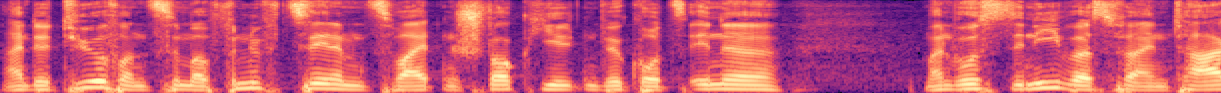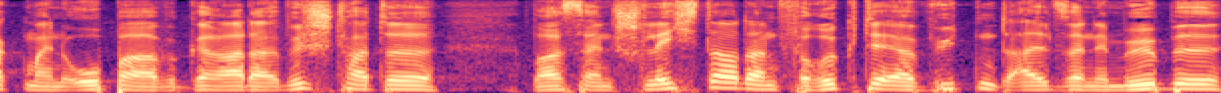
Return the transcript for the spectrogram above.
An der Tür von Zimmer 15 im zweiten Stock hielten wir kurz inne. Man wusste nie, was für einen Tag mein Opa gerade erwischt hatte. War es ein schlechter, dann verrückte er wütend all seine Möbel,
